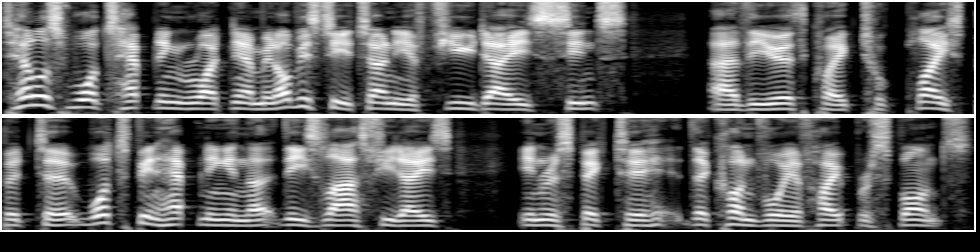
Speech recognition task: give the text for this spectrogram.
tell us what's happening right now. I mean, obviously, it's only a few days since the earthquake took place, but what's been happening in the, these last few days in respect to the Convoy of Hope response?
